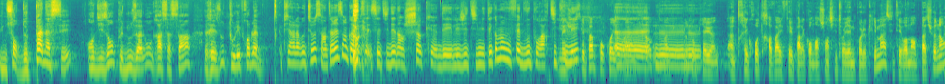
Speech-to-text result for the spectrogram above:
une sorte de panacée en disant que nous allons, grâce à ça, résoudre tous les problèmes. Pierre Larouture, c'est intéressant quand même cette idée d'un choc des légitimités. Comment vous faites, vous, pour articuler Mais Je ne sais pas pourquoi il y euh, un choc. Le, Moi, le... Il y a eu un, un, très gros travail fait par la Convention citoyenne pour le climat. C'était vraiment passionnant.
